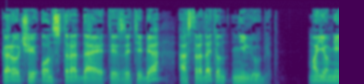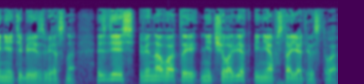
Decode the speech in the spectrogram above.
Короче, он страдает из-за тебя, а страдать он не любит. Мое мнение тебе известно. Здесь виноваты не человек и не обстоятельства.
